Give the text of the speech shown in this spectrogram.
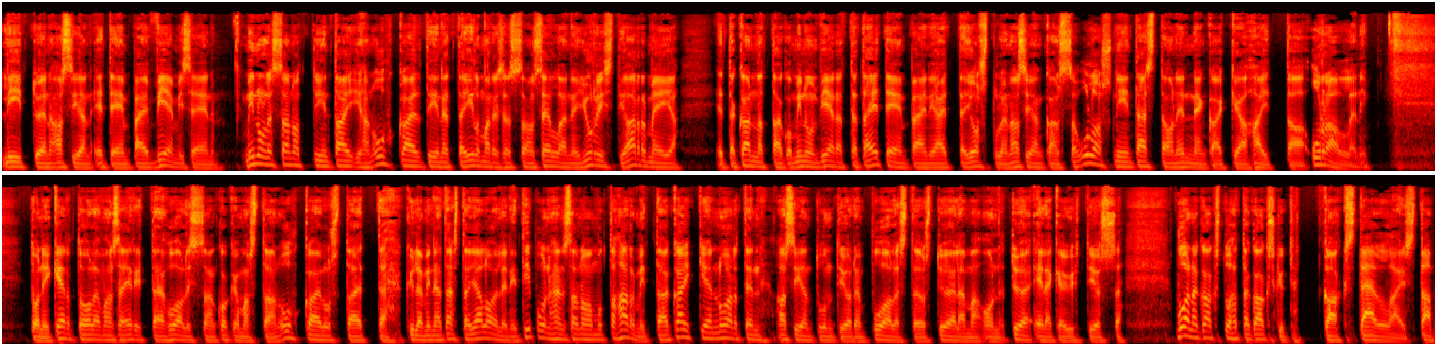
liittyen asian eteenpäin viemiseen. Minulle sanottiin tai ihan uhkailtiin, että Ilmarisessa on sellainen juristiarmeija, että kannattaako minun viedä tätä eteenpäin ja että jos tulen asian kanssa ulos, niin tästä on ennen kaikkea haittaa uralleni. Toni kertoo olevansa erittäin huolissaan kokemastaan uhkailusta, että kyllä minä tästä jaloilleni tipun, hän sanoo, mutta harmittaa kaikkien nuorten asiantuntijoiden puolesta, jos työelämä on työeläkeyhtiössä vuonna 2022 tällaista.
